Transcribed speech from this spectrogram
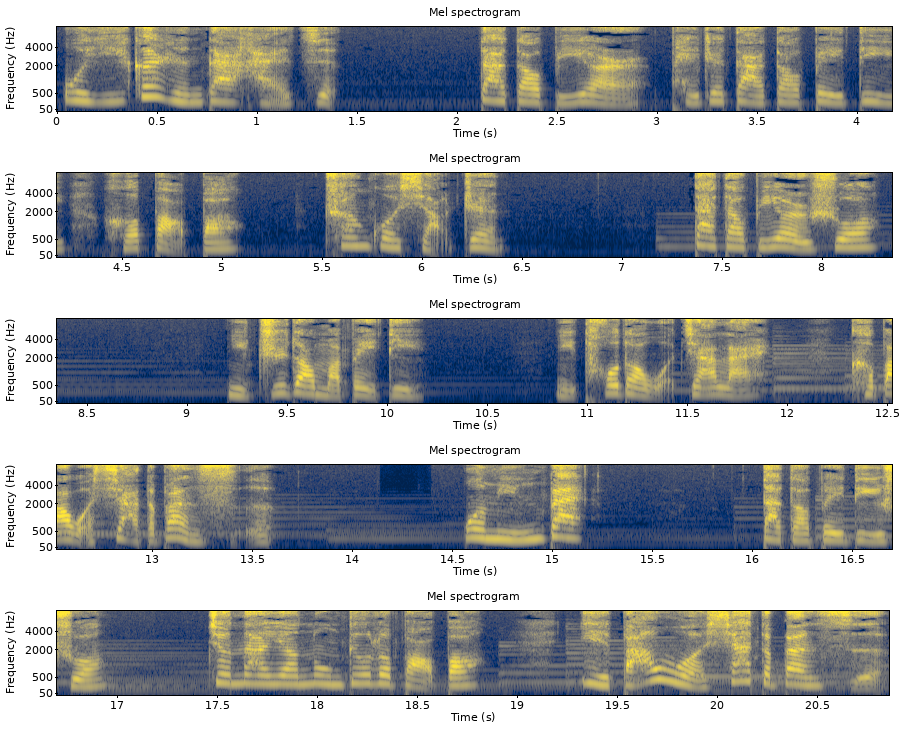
我一个人带孩子。”大道比尔陪着大道贝蒂和宝宝穿过小镇。大道比尔说：“你知道吗，贝蒂？”你偷到我家来，可把我吓得半死。我明白，大道贝蒂说：“就那样弄丢了宝宝，也把我吓得半死。”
